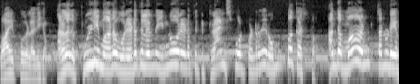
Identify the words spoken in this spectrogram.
வாய்ப்புகள் அதிகம். அதனால அந்த புள்ளிமான ஒரு இடத்துல இருந்து இன்னொரு இடத்துக்கு டிரான்ஸ்போர்ட் பண்றதே ரொம்ப கஷ்டம். அந்த மான் தன்னுடைய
